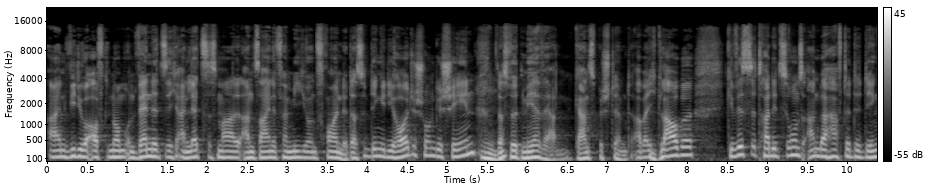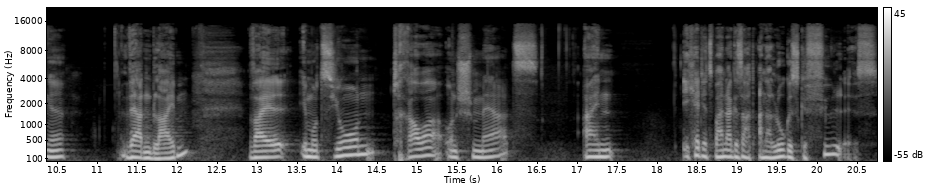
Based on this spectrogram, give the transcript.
ein Video aufgenommen und wendet sich ein letztes Mal an seine Familie und Freunde. Das sind Dinge, die heute schon geschehen. Mhm. Das wird mehr werden, ganz bestimmt. Aber ich mhm. glaube, gewisse traditionsanbehaftete Dinge werden bleiben, weil Emotion, Trauer und Schmerz ein, ich hätte jetzt beinahe gesagt, analoges Gefühl ist.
